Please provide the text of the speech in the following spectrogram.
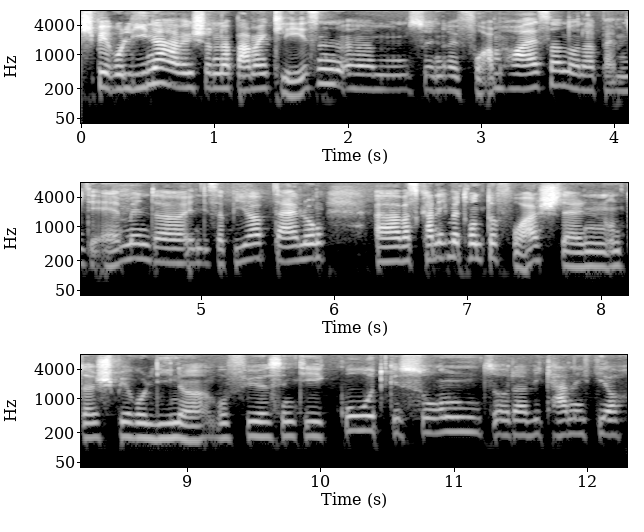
Spirulina habe ich schon ein paar Mal gelesen, ähm, so in Reformhäusern oder beim DM in, der, in dieser Bioabteilung. Äh, was kann ich mir darunter vorstellen unter Spirulina? Wofür sind die gut, gesund oder wie kann ich die auch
